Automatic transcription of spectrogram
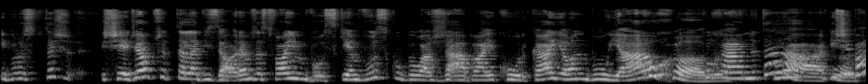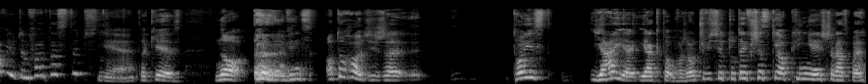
I po prostu też siedział przed telewizorem ze swoim wózkiem. W wózku była żaba i kurka i on bujał. Kuchany. Kuchany, tak. I no. się bawił tym fantastycznie. Tak jest. No, więc o to chodzi, że to jest. Ja ja- jak to uważam? Oczywiście tutaj wszystkie opinie, jeszcze raz powiem,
